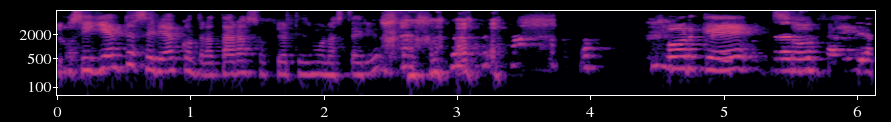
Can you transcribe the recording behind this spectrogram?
Lo siguiente sería contratar a Sofía Ortiz Monasterio. Porque Sofía,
